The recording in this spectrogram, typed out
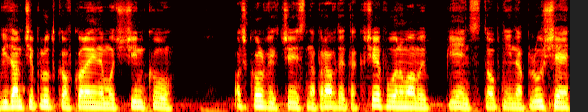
Witam cieplutko w kolejnym odcinku. Aczkolwiek czy jest naprawdę tak ciepło, no mamy 5 stopni na plusie.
